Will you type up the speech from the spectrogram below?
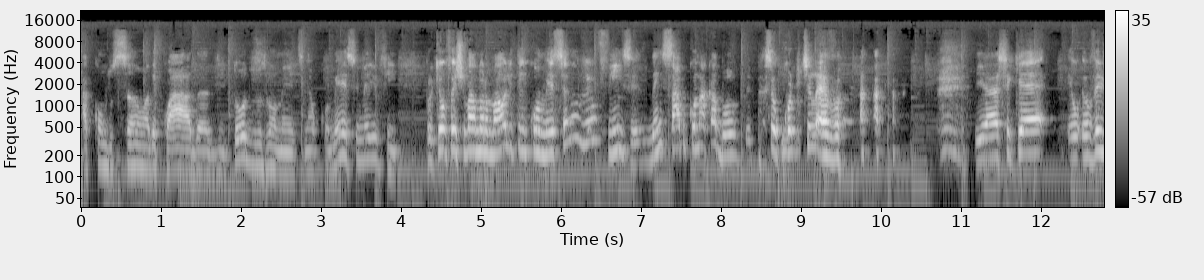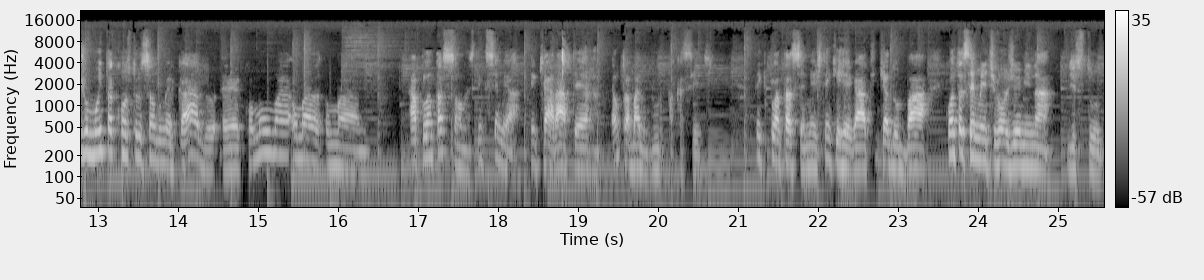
a condução adequada de todos os momentos, né? O começo, meio e fim. Porque o festival normal ele tem começo, você não vê o fim, você nem sabe quando acabou. Seu corpo te leva. e acho que é. Eu, eu, vejo muito a construção do mercado é, como uma, uma, uma a plantação, né? Você tem que semear, tem que arar a terra. É um trabalho duro pra cacete. Tem que plantar semente, tem que regar, tem que adubar. Quantas sementes vão germinar disso tudo?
